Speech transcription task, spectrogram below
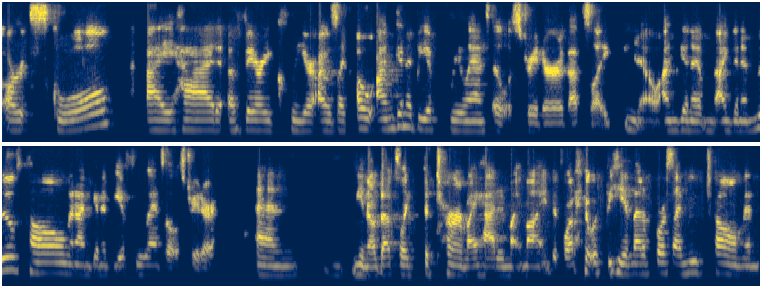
art school I had a very clear, I was like, oh, I'm going to be a freelance illustrator. That's like, you know, I'm going to, I'm going to move home and I'm going to be a freelance illustrator. And, you know, that's like the term I had in my mind of what I would be. And then, of course, I moved home and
